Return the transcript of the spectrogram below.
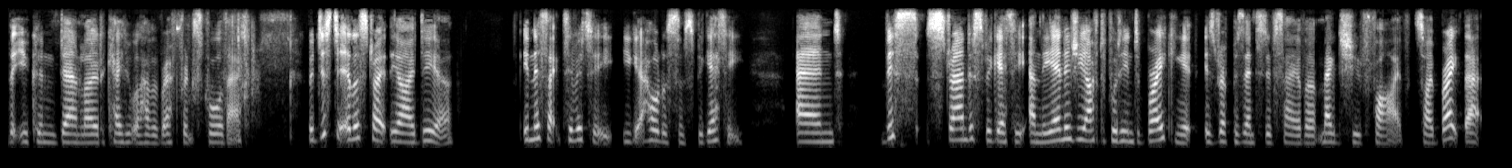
that you can download. Katie will have a reference for that. But just to illustrate the idea, in this activity, you get hold of some spaghetti and this strand of spaghetti and the energy I have to put into breaking it is representative, say, of a magnitude five. So I break that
